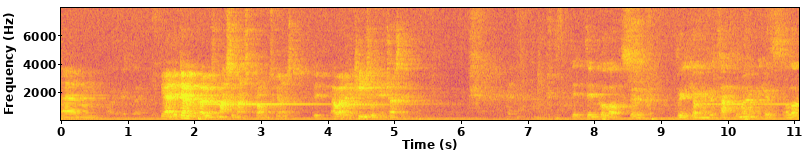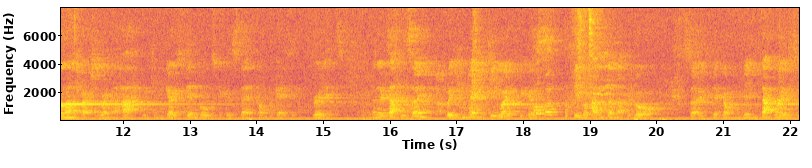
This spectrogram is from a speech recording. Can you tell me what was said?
Um, yeah, they don't pose massive amounts of problems, to be honest. The- However, the keys look interesting. Di- Dimple locks are really coming under attack at the moment because a lot of manufacturers went, aha, we can go to dimples because they're complicated. Brilliant. And they're exactly the same, but you can paint the keyway because people haven't done that before. So they've gone from being that way to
